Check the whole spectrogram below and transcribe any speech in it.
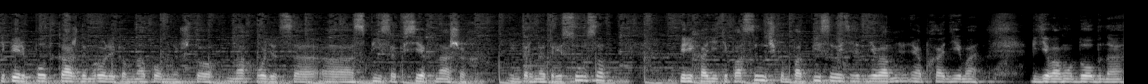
Теперь под каждым роликом напомню, что находится э, список всех наших интернет-ресурсов. Переходите по ссылочкам, подписывайтесь, где вам необходимо, где вам удобно.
